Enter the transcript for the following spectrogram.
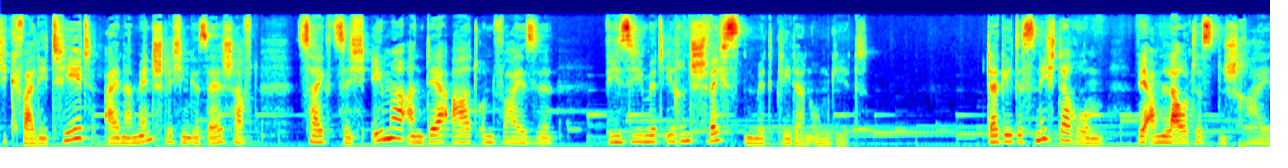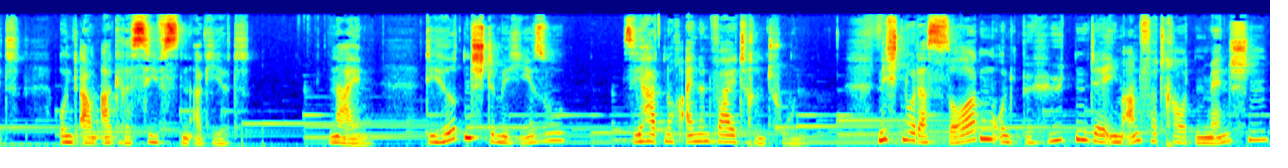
Die Qualität einer menschlichen Gesellschaft zeigt sich immer an der Art und Weise, wie sie mit ihren schwächsten Mitgliedern umgeht. Da geht es nicht darum, wer am lautesten schreit und am aggressivsten agiert. Nein, die Hirtenstimme Jesu, sie hat noch einen weiteren Ton. Nicht nur das Sorgen und Behüten der ihm anvertrauten Menschen,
